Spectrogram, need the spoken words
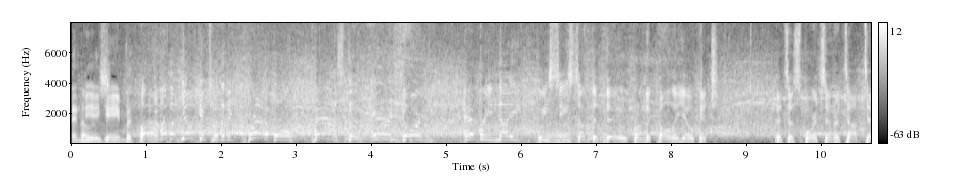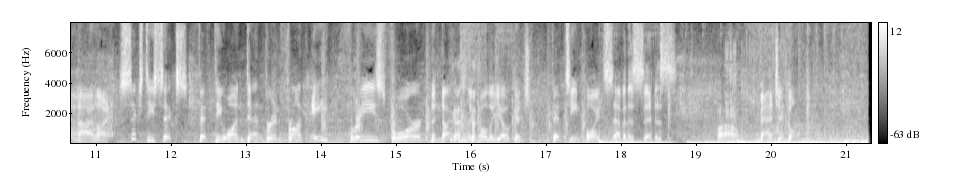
NBA game, but Oh, how about Jokic with an incredible pass to Aaron Gordon? Every night we see something new from Nikola Jokic. It's a SportsCenter top 10 highlight. 66-51 Denver in front. Eight threes for the Nuggets. Nikola Jokic, 15.7 assists. wow. Magical.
